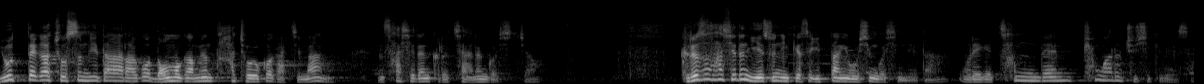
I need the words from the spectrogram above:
요 때가 좋습니다라고 넘어가면 다 좋을 것 같지만 사실은 그렇지 않은 것이죠. 그래서 사실은 예수님께서 이 땅에 오신 것입니다. 우리에게 참된 평화를 주시기 위해서.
